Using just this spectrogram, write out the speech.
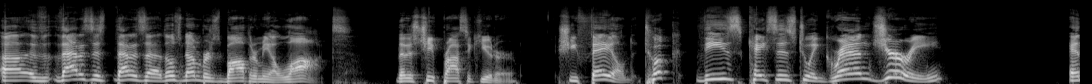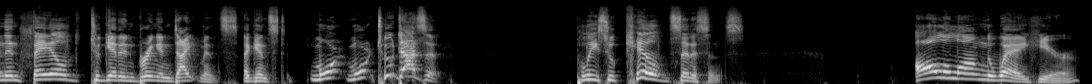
Uh, th- that is, that is, uh, those numbers bother me a lot. That is chief prosecutor, she failed, took these cases to a grand jury and then failed to get and bring indictments against more more two dozen police who killed citizens. All along the way here,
